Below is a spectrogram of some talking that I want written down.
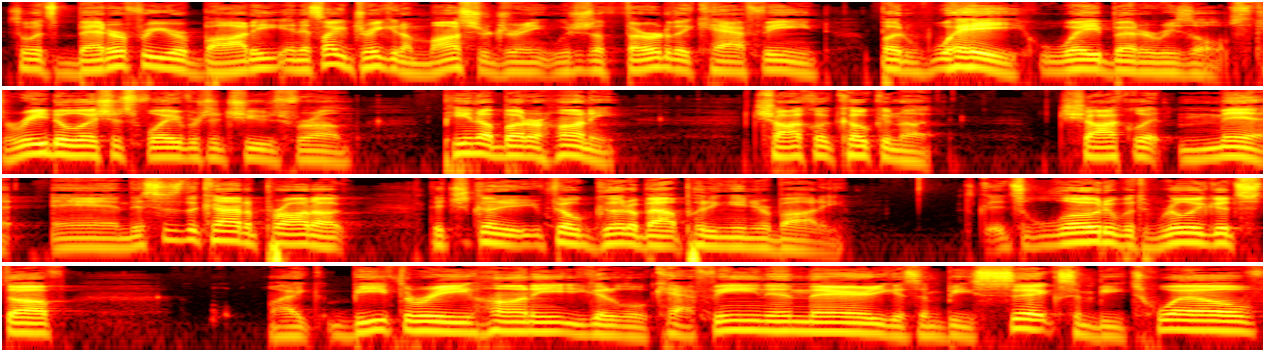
so it's better for your body. And it's like drinking a monster drink, which is a third of the caffeine, but way, way better results. Three delicious flavors to choose from peanut butter honey, chocolate coconut, chocolate mint. And this is the kind of product that you're going to feel good about putting in your body. It's loaded with really good stuff like B3 honey. You get a little caffeine in there. You get some B6 and B12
